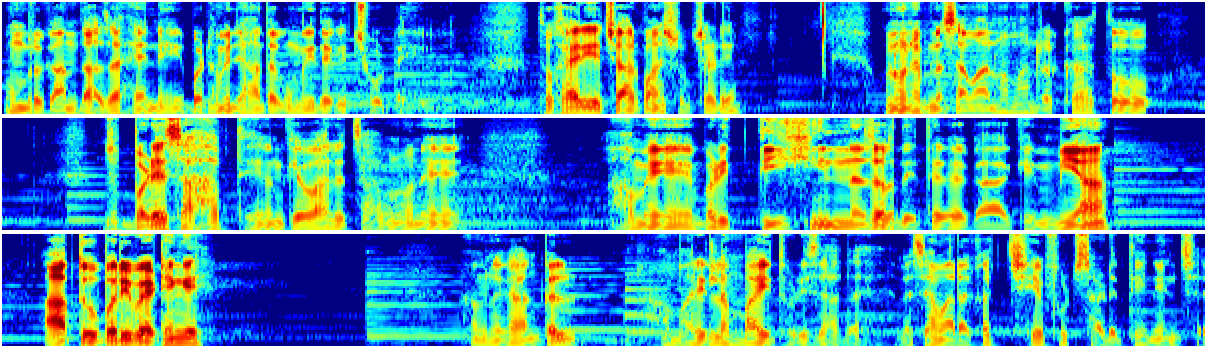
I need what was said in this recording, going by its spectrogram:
उम्र का अंदाज़ा है नहीं बट हमें जहाँ तक उम्मीद है कि छोटा ही होगा। तो खैर, ये चार पाँच लोग चढ़े, उन्होंने अपना सामान वामान रखा तो जो बड़े साहब थे, उनके वालिद साहब, उन्होंने हमें बड़ी तीखी नज़र देते हुए कहा कि, मियाँ, आप तो ऊपर ही बैठेंगे? हमने कहा, अंकल हमारी लंबाई थोड़ी ज़्यादा है। वैसे हमारा कद छः फुट साढ़े तीन इंच है।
